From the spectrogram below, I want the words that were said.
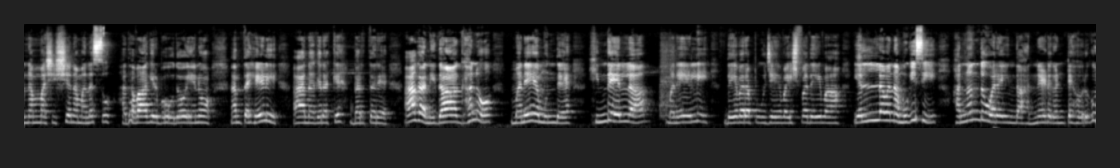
ನಮ್ಮ ಶಿಷ್ಯನ ಮನಸ್ಸು ಹದವಾಗಿರಬಹುದೋ ಏನೋ ಅಂತ ಹೇಳಿ ಆ ನಗರಕ್ಕೆ ಬರ್ತಾರೆ. ಆಗ ನಿದಾಘನು ಮನೆಯ ಮುಂದೆ, ಹಿಂದೆ ಎಲ್ಲ ಮನೆಯಲ್ಲಿ ದೇವರ ಪೂಜೆ, ವೈಶ್ವದೇವ ಎಲ್ಲವನ್ನ ಮುಗಿಸಿ ಹನ್ನೊಂದುವರೆಯಿಂದ ಹನ್ನೆರಡು ಗಂಟೆವರೆಗೂ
